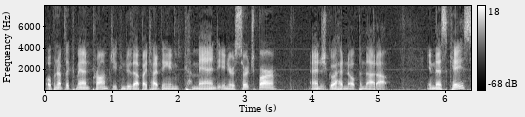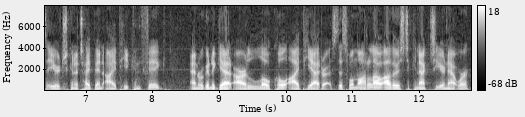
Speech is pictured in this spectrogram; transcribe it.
Open up the command prompt. You can do that by typing in command in your search bar and just go ahead and open that up. In this case, you're just going to type in ipconfig and we're going to get our local IP address. This will not allow others to connect to your network.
